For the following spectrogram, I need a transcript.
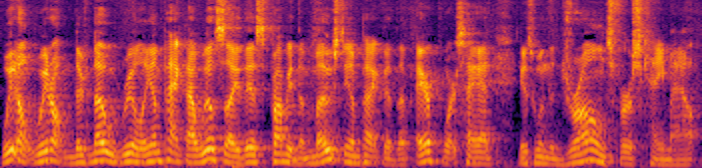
we don't, we don't, there's no real impact. I will say this, probably the most impact that the airports had is when the drones first came out.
